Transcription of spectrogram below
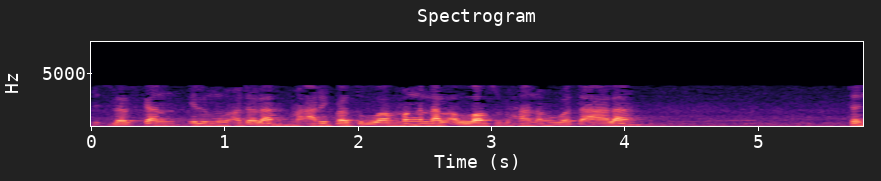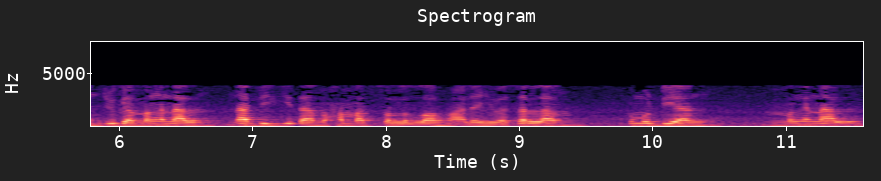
dijelaskan ilmu adalah ma'rifatullah mengenal Allah Subhanahu wa taala dan juga mengenal nabi kita Muhammad sallallahu alaihi wasallam kemudian mengenal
